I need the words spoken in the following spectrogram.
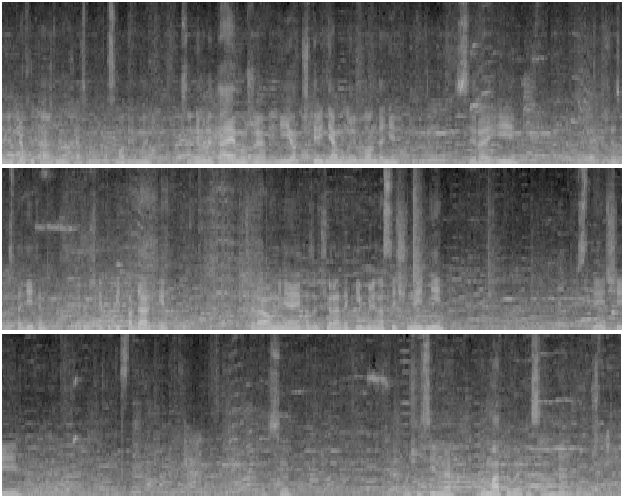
Двухэтажный или трехэтажный, ну, сейчас мы посмотрим. Мы сегодня улетаем уже в Нью-Йорк, 4 дня мы были в Лондоне с Ирой, и сейчас просто детям пришли купить подарки. Вчера у меня и позавчера такие были насыщенные дни, встречи, и все очень сильно выматывает на самом деле, потому что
